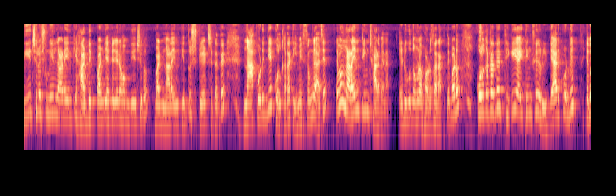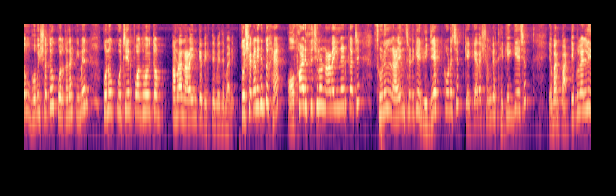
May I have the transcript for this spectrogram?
দিয়েছিল সুনীল নারায়ণকে, হার্দিক পান্ডিয়াকে যেরকম দিয়েছিল বাট নারায়ণ কিন্তু স্ট্রেট সেটাতে না করে দিয়ে কলকাতা টিমের সঙ্গে আছে এবং নারায়ণ টিম ছাড়বে না। এটুকু তোমরা ভরসা রাখতে পারো। কলকাতাতে থেকেই আই থিঙ্ক সে রিটায়ার করবে এবং ভবিষ্যতেও কলকাতা টিমের কোনো কোচের পদ হয়তো আমরা নারায়ণকে দেখতে পেতে পারি। তো সেখানে কিন্তু হ্যাঁ অফার এসেছিল নারায়ণের কাছে। সুনীল নারায়ণ সেটাকে রিজেক্ট করেছে কে কেয়ারের সঙ্গে থেকে গিয়েছে। এবার পার্টিকুলারলি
